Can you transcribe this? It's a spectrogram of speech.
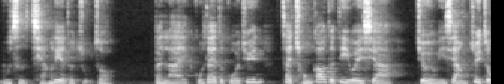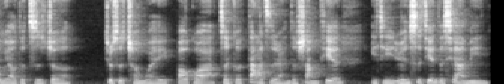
如此强烈的诅咒。本来古代的国君在崇高的地位下，就有一项最重要的职责，就是成为包括整个大自然的上天以及人世间的下民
